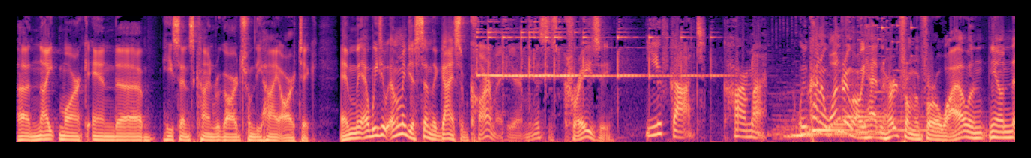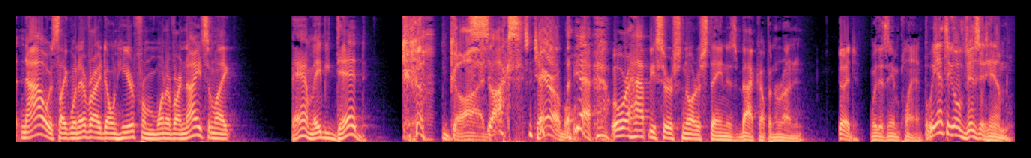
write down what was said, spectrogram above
uh, knight mark, and uh, he sends kind regards from the high Arctic. And we, and we let me just send the guy some karma here. I mean, this is crazy. You've got karma. We were kind of wondering why we hadn't heard from him for a while, and you know, n- now it's like whenever I don't hear from one of our knights, I'm like, damn, maybe dead. God. Sucks. It's terrible. yeah. Well, we're happy Sir Snorterstein is back up and running Good. with his implant. But we have to go visit him.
